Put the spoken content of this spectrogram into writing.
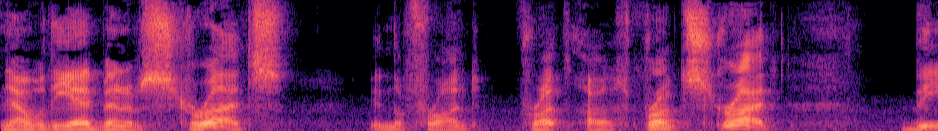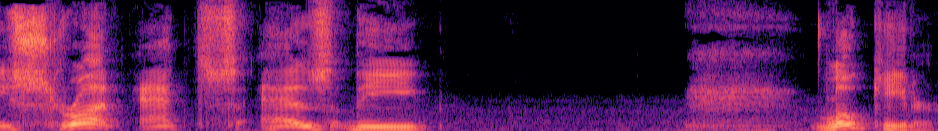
Now, with the advent of struts in the front, front, uh, front strut, the strut acts as the locator.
